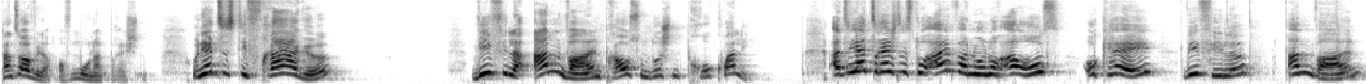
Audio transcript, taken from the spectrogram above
Kannst du auch wieder auf einen Monat berechnen. Und jetzt ist die Frage, wie viele Anwahlen brauchst du im Durchschnitt pro Quali? Also jetzt rechnest du einfach nur noch aus, okay, wie viele Anwahlen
